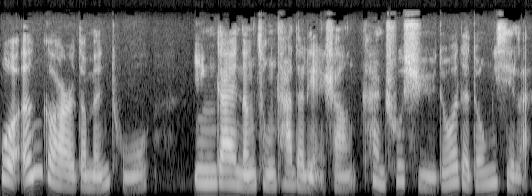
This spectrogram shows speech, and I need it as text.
或恩格尔的门徒应该能从他的脸上看出许多的东西来，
